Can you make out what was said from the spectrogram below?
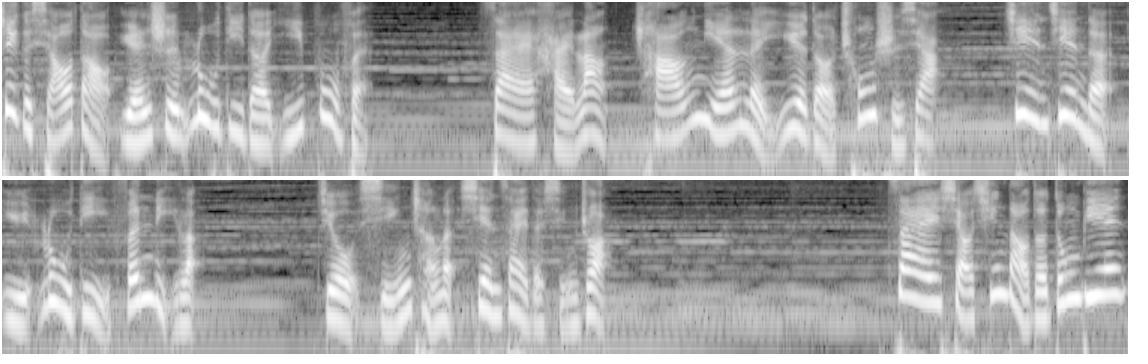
这个小岛原是陆地的一部分。在海浪长年累月的冲蚀下，渐渐地与陆地分离了，就形成了现在的形状。在小青岛的东边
